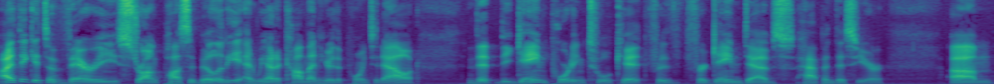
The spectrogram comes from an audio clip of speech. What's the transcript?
I think it's a very strong possibility, and we had a comment here that pointed out that the game porting toolkit for for game devs happened this year. Um,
